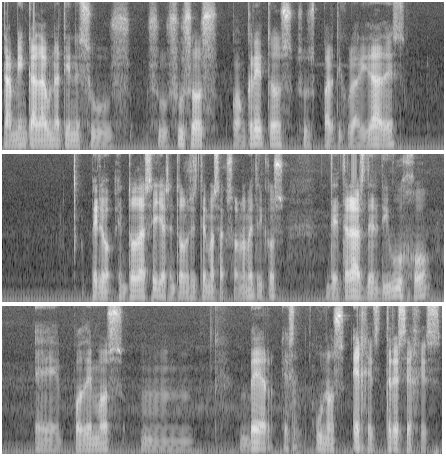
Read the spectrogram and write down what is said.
También cada una tiene sus, sus usos concretos, sus particularidades, pero en todas ellas, en todos los sistemas axonométricos, detrás del dibujo eh, podemos mm, ver unos ejes, tres ejes,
